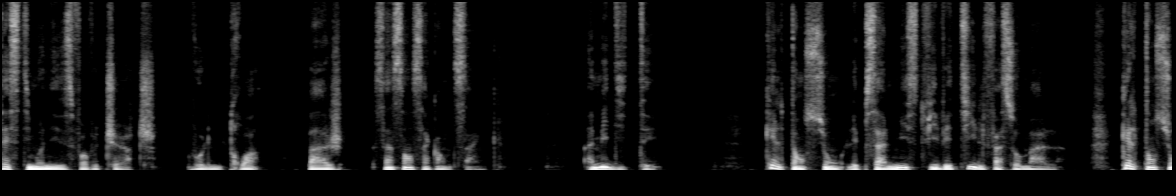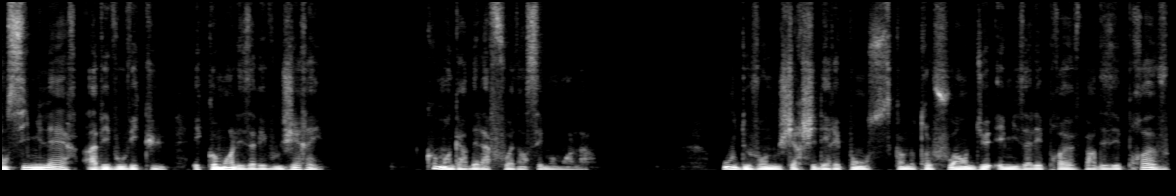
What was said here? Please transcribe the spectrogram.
Testimonies for the Church, volume 3, page 555. À méditer. Quelle tension les psalmistes vivaient-ils face au mal? Quelles tensions similaires avez-vous vécues et comment les avez-vous gérées? Comment garder la foi dans ces moments-là? Où devons-nous chercher des réponses quand notre foi en Dieu est mise à l'épreuve par des épreuves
